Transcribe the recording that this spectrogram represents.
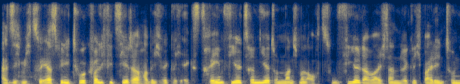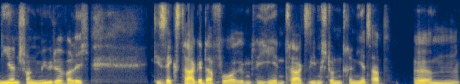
als ich mich zuerst für die Tour qualifiziert habe, habe ich wirklich extrem viel trainiert und manchmal auch zu viel. Da war ich dann wirklich bei den Turnieren schon müde, weil ich die sechs Tage davor irgendwie jeden Tag sieben Stunden trainiert habe. Ähm,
